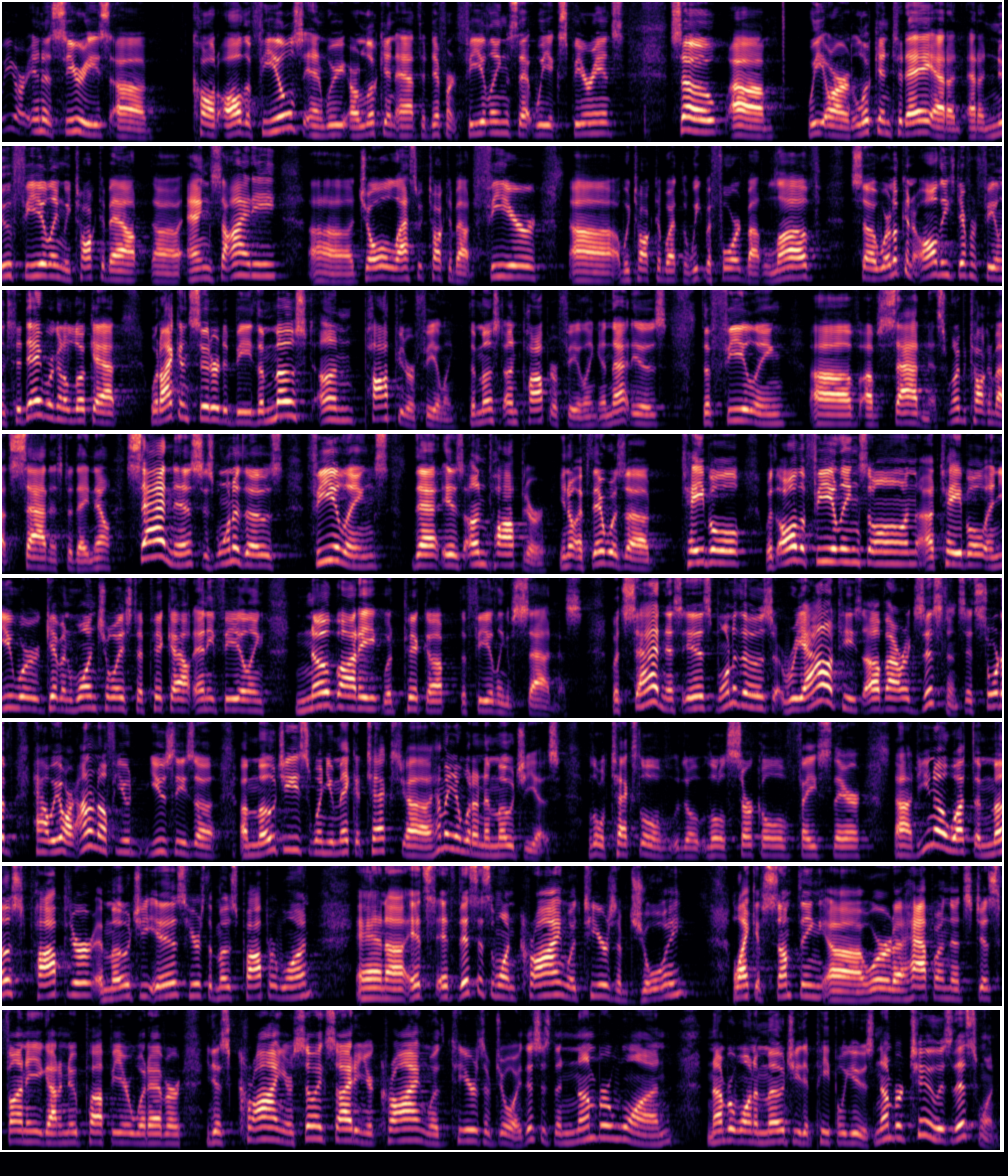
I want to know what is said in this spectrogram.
we are in a series uh, called All the Feels, and we are looking at the different feelings that we experience. So, um, we are looking today at a, at a new feeling. We talked about uh, anxiety. Uh, Joel last week talked about fear. Uh, we talked about the week before about love. So we're looking at all these different feelings. Today we're going to look at what I consider to be the most unpopular feeling, the most unpopular feeling, and that is the feeling of, of sadness. We're going to be talking about sadness today. Now, sadness is one of those feelings that is unpopular. You know, if there was a table with all the feelings on a table and you were given one choice to pick out any feeling, nobody would pick up the feeling of sadness. But sadness is one of those realities of our existence. It's sort of how we are. I don't know if you use these uh, emojis when you make a text. Uh, how many know what an emoji is? A little text, little, little, little circle face there. Uh, do you know what the most popular emoji is? Here's the most popular one. And uh, it's, it, this is the one crying with tears of joy. Like if something uh, were to happen that's just funny, you got a new puppy or whatever, you're just crying, you're so excited, you're crying with tears of joy. This is the number one, number one emoji that people use. Number two is this one.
